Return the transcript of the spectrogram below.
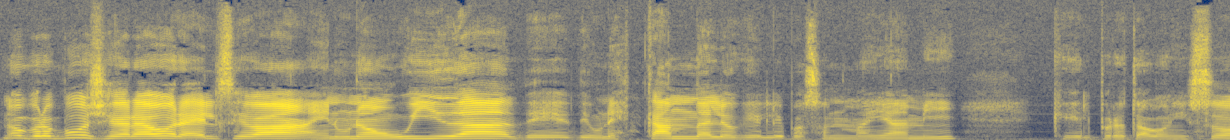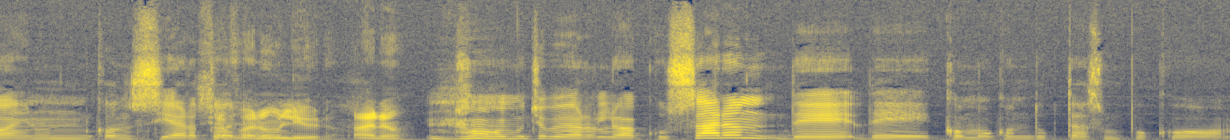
No, pero puedo llegar ahora. Él se va en una huida de, de un escándalo que le pasó en Miami, que él protagonizó en un concierto. Se afanó un libro. Ah, no. No, mucho peor. Lo acusaron de, de como conductas un poco...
